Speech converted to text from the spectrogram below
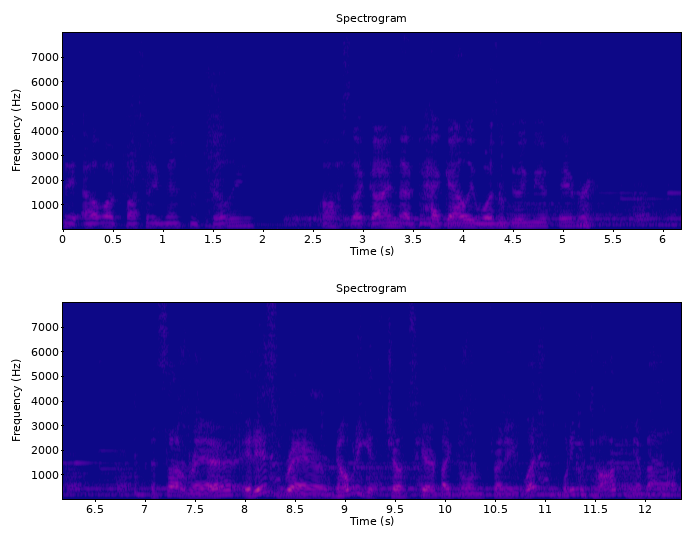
the outlawed prostate exams from Philly. Oh, so that guy in that back alley wasn't doing me a favor. That's not rare. It is rare. Nobody gets jump scared by Golden Freddy. What what are you talking about?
